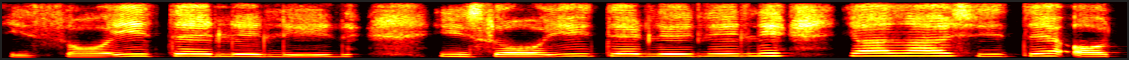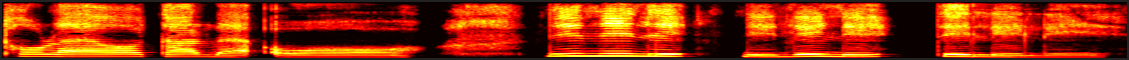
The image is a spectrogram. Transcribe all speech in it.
急いでリリリ、急いでリリリ、やらしておとれおたれお。リリリ、リリリ、リリリ。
